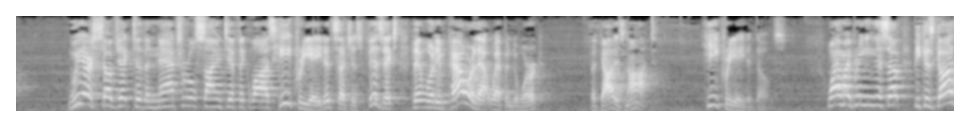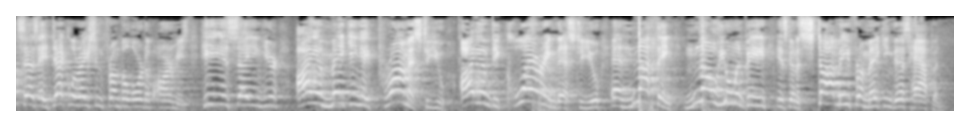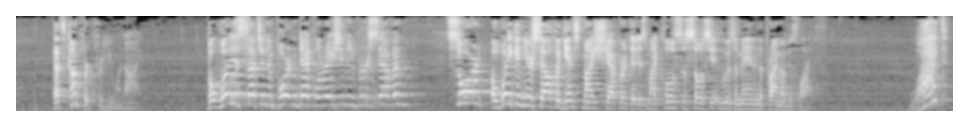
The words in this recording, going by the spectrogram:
we are subject to the natural scientific laws He created, such as physics, that would empower that weapon to work. But God is not. He created those. Why am I bringing this up? Because God says a declaration from the Lord of armies. He is saying here, I am making a promise to you. I am declaring this to you, and nothing, no human being is going to stop me from making this happen. That's comfort for you and I. But what is such an important declaration in verse 7? Sword, awaken yourself against my shepherd that is my close associate, who is a man in the prime of his life. What?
